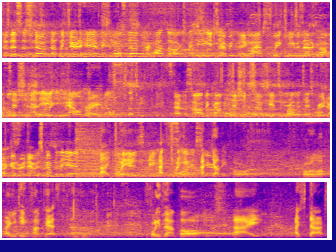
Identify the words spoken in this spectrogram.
So this is no, nothing new to him. He's most known for hot dogs, but he eats everything. Last week he was at a competition and ate cow brains at a zombie competition. So pizza probably tastes pretty darn good right now. He's come to the end. I of train. his I train slice here. actually for for uh, eating contest. Uh, for example, I I start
